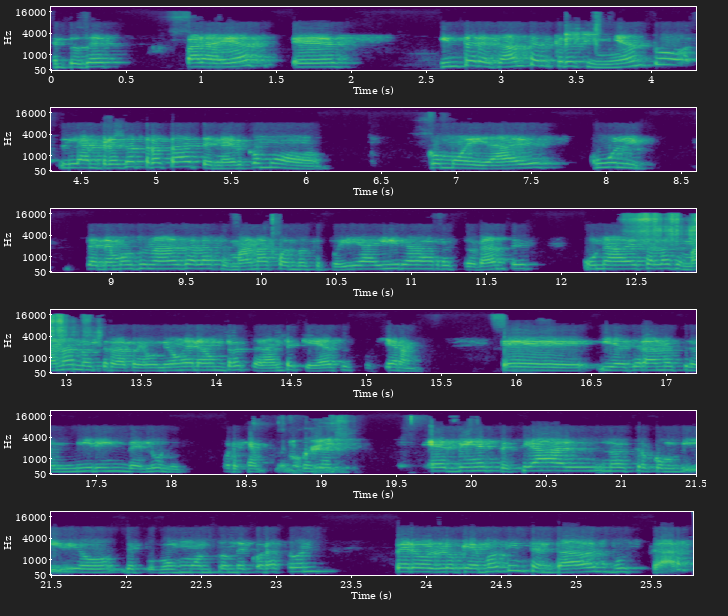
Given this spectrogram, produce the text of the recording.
Entonces, para ellas es interesante el crecimiento. La empresa trata de tener como comodidades cool. Tenemos una vez a la semana cuando se podía ir a restaurantes, una vez a la semana nuestra reunión era un restaurante que ellas escogieran. Eh, y ese era nuestro meeting de lunes, por ejemplo. Entonces, es bien especial nuestro convivio, le pongo un montón de corazón, pero lo que hemos intentado es buscar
